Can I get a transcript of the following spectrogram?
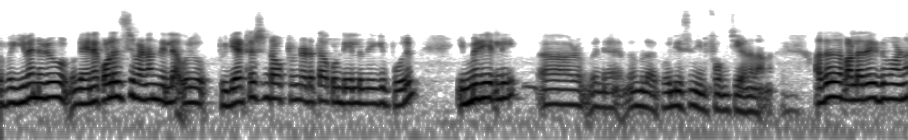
അപ്പോൾ ഈവൻ ഒരു ഗൈനക്കോളജിസ്റ്റ് വേണമെന്നില്ല ഒരു പീഡിയാട്രിഷ്യൻ ഡോക്ടറിന്റെ അടുത്താ കൊണ്ടുചെല്ലുന്നെങ്കിൽ പോലും ഇമ്മീഡിയറ്റ്ലി പിന്നെ നമ്മൾ പോലീസിനെ ഇൻഫോം ചെയ്യണതാണ്. അത് വളരെ ഇതുമാണ്.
